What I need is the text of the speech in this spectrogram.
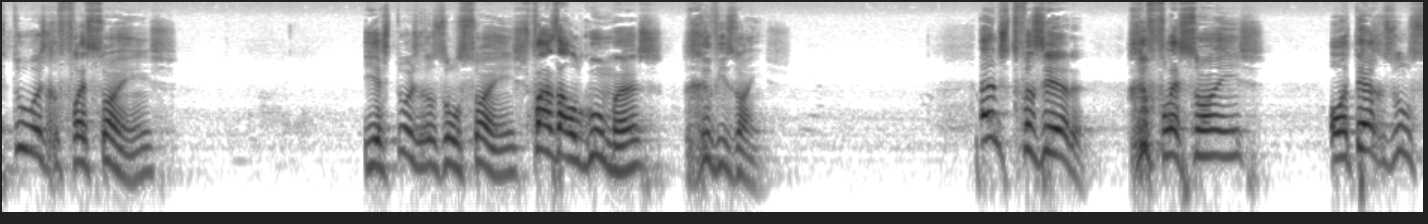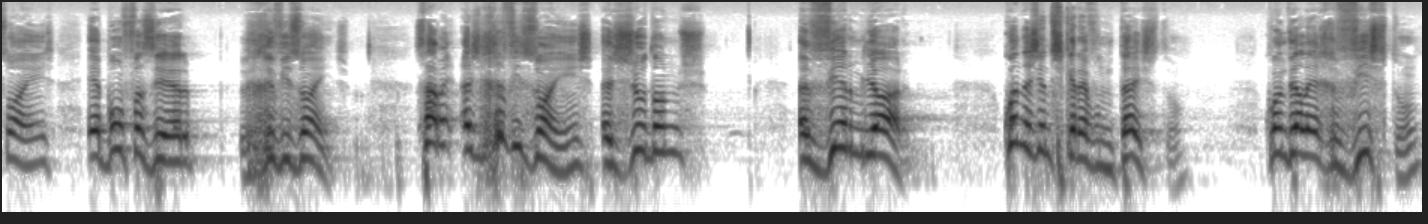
tuas reflexões e as tuas resoluções, faz algumas revisões antes de fazer reflexões ou até resoluções, é bom fazer revisões. Sabem, as revisões ajudam-nos a ver melhor. Quando a gente escreve um texto, quando ele é revisto,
